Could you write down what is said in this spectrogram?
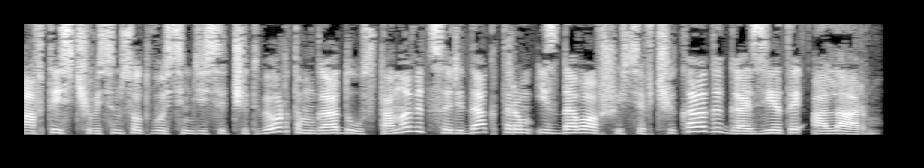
а в 1884 году становится редактором издававшейся в Чикаго газеты «Аларм».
